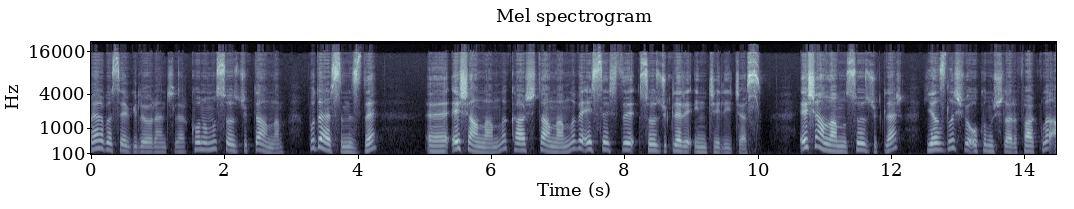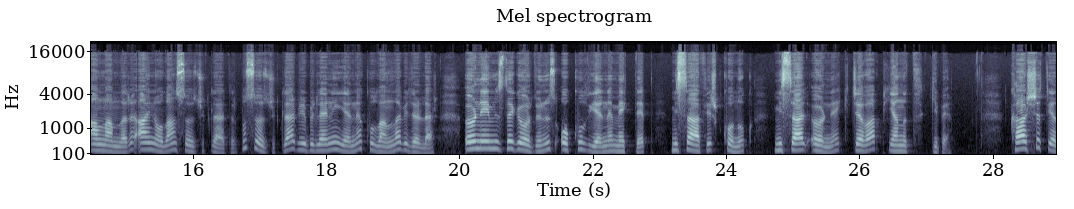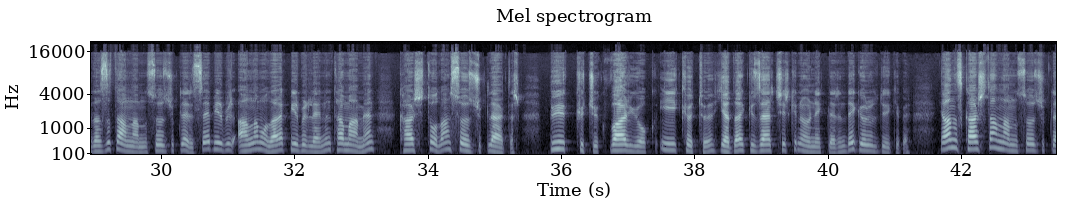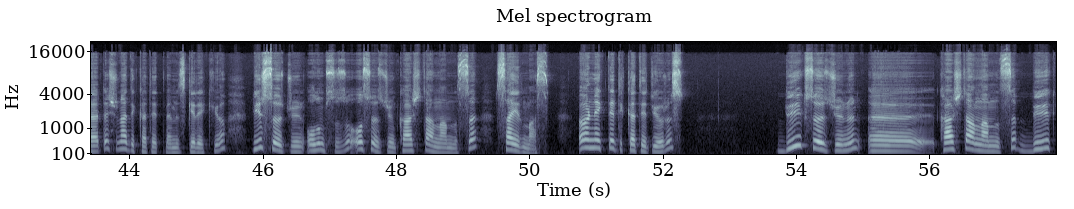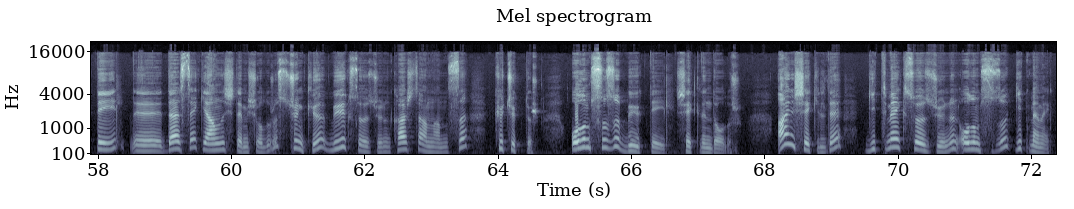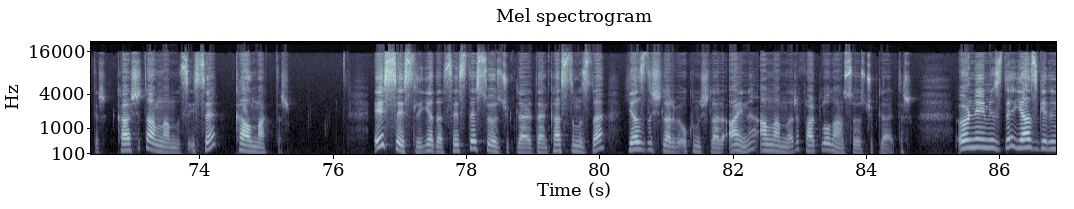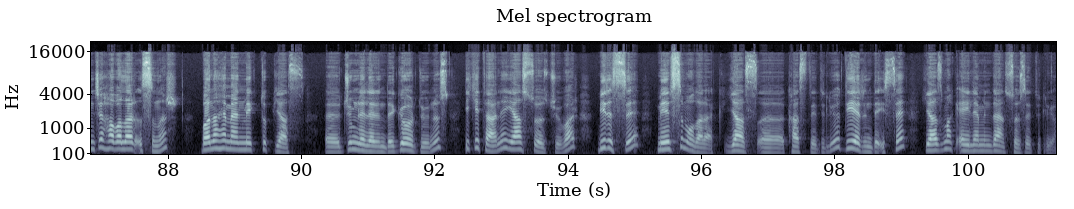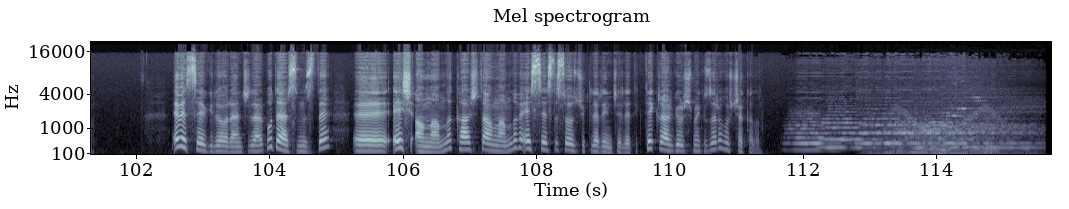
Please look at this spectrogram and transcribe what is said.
Merhaba sevgili öğrenciler. Konumuz sözcükte anlam. Bu dersimizde e, eş anlamlı, karşıt anlamlı ve eş sesli sözcükleri inceleyeceğiz. Eş anlamlı sözcükler yazılış ve okunuşları farklı, anlamları aynı olan sözcüklerdir. Bu sözcükler birbirlerinin yerine kullanılabilirler. Örneğimizde gördüğünüz okul yerine mektep, misafir, konuk, misal, örnek, cevap, yanıt gibi. Karşıt ya da zıt anlamlı sözcükler ise birbir anlam olarak birbirlerinin tamamen karşıtı olan sözcüklerdir. Büyük, küçük, var, yok, iyi, kötü ya da güzel, çirkin örneklerinde görüldüğü gibi. Yalnız karşıt anlamlı sözcüklerde şuna dikkat etmemiz gerekiyor. Bir sözcüğün olumsuzu o sözcüğün karşıt anlamlısı sayılmaz. Örnekte dikkat ediyoruz. Büyük sözcüğünün e, karşıt anlamlısı büyük değil e, dersek yanlış demiş oluruz. Çünkü büyük sözcüğünün karşıt anlamlısı küçüktür. Olumsuzu büyük değil şeklinde olur. Aynı şekilde gitmek sözcüğünün olumsuzu gitmemektir. Karşıt anlamlısı ise kalmaktır. Eş sesli ya da sestes sözcüklerden kastımız da yazılışları ve okunuşları aynı, anlamları farklı olan sözcüklerdir. Örneğimizde yaz gelince havalar ısınır, bana hemen mektup yaz e, cümlelerinde gördüğünüz iki tane yaz sözcüğü var. Birisi mevsim olarak yaz e, kastediliyor, diğerinde ise yazmak eyleminden söz ediliyor. Evet sevgili öğrenciler bu dersimizde e, eş anlamlı, karşıt anlamlı ve eş sesli sözcükleri inceledik. Tekrar görüşmek üzere, hoşçakalın.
